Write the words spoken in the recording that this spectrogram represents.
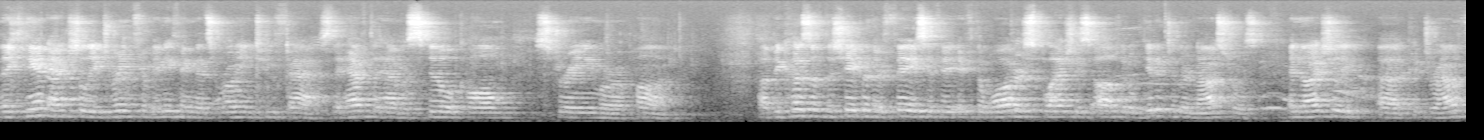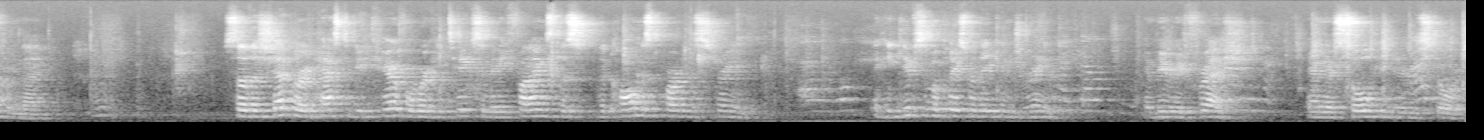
they can't actually drink from anything that's running too fast. They have to have a still, calm stream or a pond. Uh, because of the shape of their face, if, if the water splashes up, it'll get into their nostrils and they'll actually uh, could drown from that. So the shepherd has to be careful where he takes him and he finds the, the calmest part of the stream. And he gives them a place where they can drink and be refreshed and their soul can be restored.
